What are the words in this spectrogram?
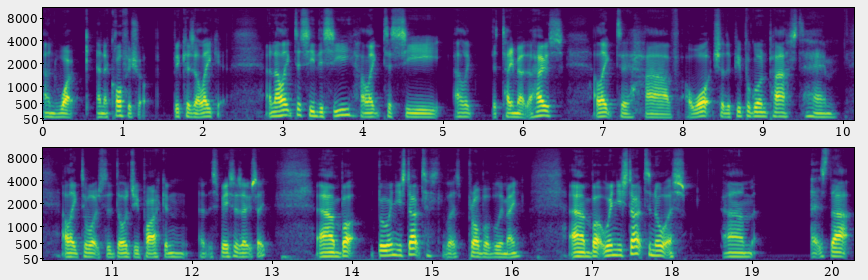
and work in a coffee shop because I like it. And I like to see the sea, I like to see, I like the time out of the house. I like to have a watch of the people going past. Um, I like to watch the dodgy parking at the spaces outside. Um, but but when you start to, that's probably mine. Um, but when you start to notice, um, is that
